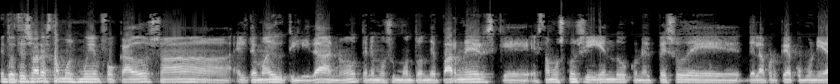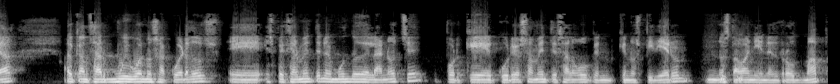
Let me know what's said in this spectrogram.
Entonces ahora estamos muy enfocados a el tema de utilidad, ¿no? Tenemos un montón de partners que estamos consiguiendo con el peso de, de la propia comunidad alcanzar muy buenos acuerdos, eh, especialmente en el mundo de la noche, porque curiosamente es algo que, que, nos pidieron, no estaba ni en el roadmap,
